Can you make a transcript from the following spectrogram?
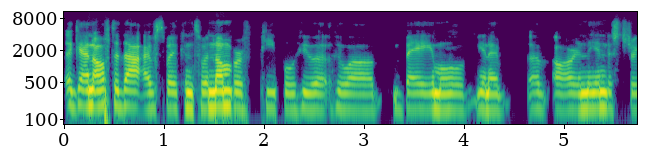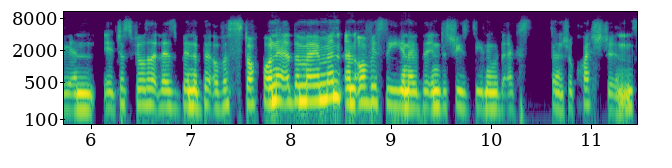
again after that I've spoken to a number of people who are who are BAME or you know are in the industry, and it just feels like there's been a bit of a stop on it at the moment. And obviously, you know, the industry is dealing with existential questions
